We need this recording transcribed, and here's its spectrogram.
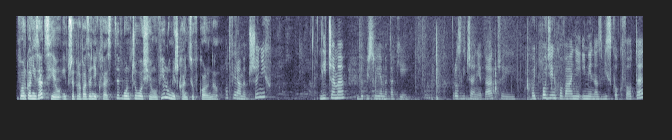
W organizację i przeprowadzenie kwesty włączyło się wielu mieszkańców Kolna. Otwieramy przy nich, liczymy, wypisujemy takie rozliczenie, tak? Czyli po- podziękowanie, imię, nazwisko, kwotę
